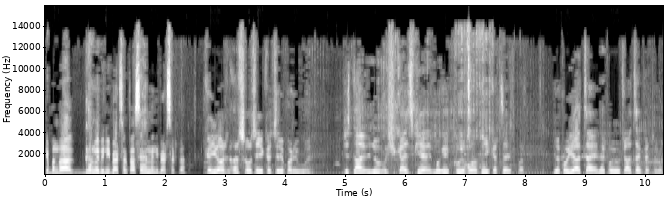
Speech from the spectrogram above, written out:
कि बंदा घर में भी नहीं बैठ सकता सहन में नहीं बैठ सकता। कई और अरसों से कचरे पड़े हुए हैं। जितना इन्होंने शिकायत किया है मगर कोई गौर नहीं करता इस पर। न कोई आता है न कोई उठाता है कचरा।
